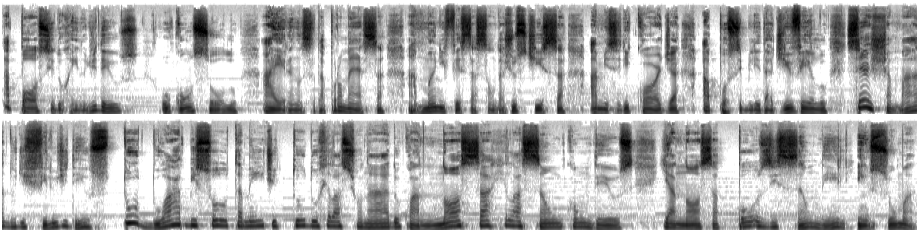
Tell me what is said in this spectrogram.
a posse do reino de Deus, o consolo, a herança da promessa, a manifestação da justiça, a misericórdia, a possibilidade de vê-lo, ser chamado de filho de Deus. Tudo, absolutamente tudo relacionado com a nossa relação com Deus e a nossa posição nele. Em suma,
